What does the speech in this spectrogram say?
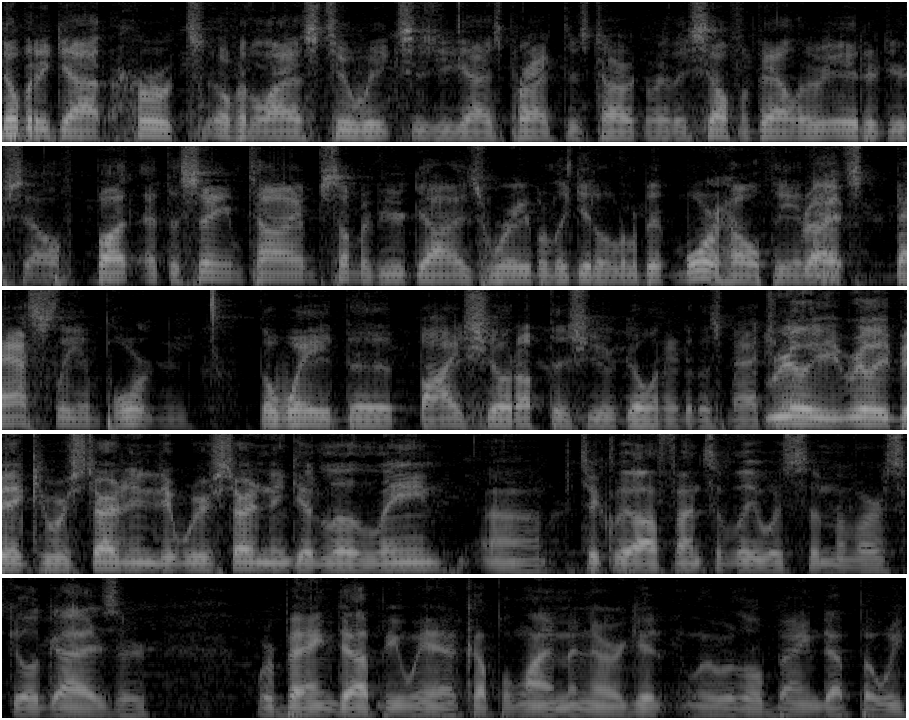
nobody got hurt over the last two weeks as you guys practiced hard and really self-evaluated yourself. But at the same time, some of your guys were able to get a little bit more healthy, and Right. that's vastly important. The way the bye showed up this year going into this match. Really, really big. We're starting to we're starting to get a little lean, uh, particularly offensively with some of our skill guys are were banged up. We had a couple linemen that were getting we were a little banged up, but we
